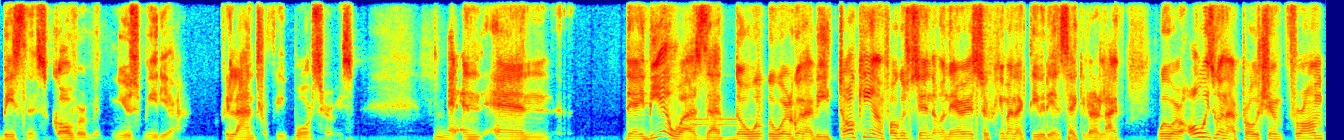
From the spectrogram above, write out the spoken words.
business, government, news media, philanthropy, board service. Mm. And and the idea was that though we were going to be talking and focusing on areas of human activity and secular life, we were always going to approach them from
